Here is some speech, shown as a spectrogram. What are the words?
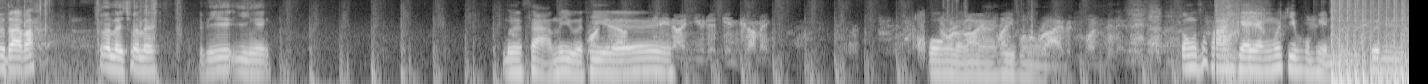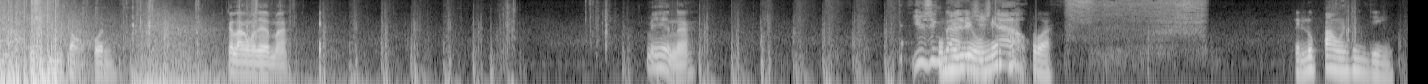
ช่วยได้ปะช่วยเลยช่วยเลยเดี๋ยวพี่ยิงเองเบอร์สามไม่อยู่กับที่เลย K9 unit incoming. วงลงมา Revived พี่ flight วง will arrive in one minute. ตรงสะพานแกยังเมื่อกี้ผมเห็นมันขึ้นทีทีสองคนกำลังมาเดินมา ไม่เห็นนะ Using ผมเห็นอยู่ bandages เนี่ยสอง now. ตัวเป็นลูกเป้ามันจริงๆห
